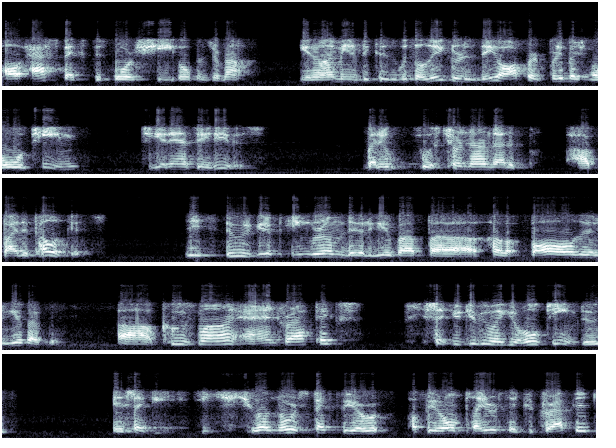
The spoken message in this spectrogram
all aspects before she opens her mouth. You know, I mean, because with the Lakers, they offered pretty much the whole team to get Anthony Davis, but it was turned down uh, by the Pelicans. They, they to give up Ingram, they to give up uh, Ball, they to give up uh, Kuzma and draft picks. It's like you're giving away your whole team, dude. It's like you, you have no respect for your of your own players that you drafted.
